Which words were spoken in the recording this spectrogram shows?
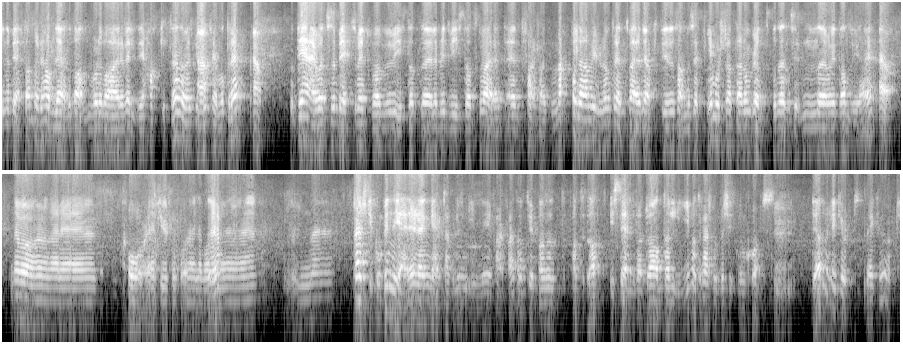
under beta, når de hadde ene banen hvor det var veldig hakkete, når vi spilte tre mot tre. Ja. Og det er jo et objekt som etterpå har bevist at, eller blitt vist at det skal være et, et Firefight-map. Og det vil vel omtrent være nøyaktig i det samme settingen, bortsett fra at det er noen grunts på denne siden og litt andre greier. Ja, det var den der core, fusion core, eller hva det er. Men, Kanskje de kombinerer den gametappen liksom inn i Firefight? At, typ, at, at, at I stedet for at du har antall liv, at du kanskje må beskytte noen cores. Mm. Det hadde vært litt kult. Det kunne vært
